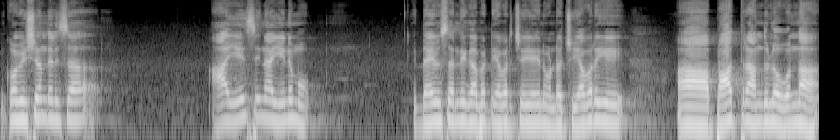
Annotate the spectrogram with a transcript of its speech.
ఇంకో విషయం తెలుసా? ఆ వేసిన ఇనుము. దైవ సంధి కాబట్టి ఎవరు చేయని ఉండొచ్చు. ఎవరి ఆ పాత్ర అందులో ఉన్నా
